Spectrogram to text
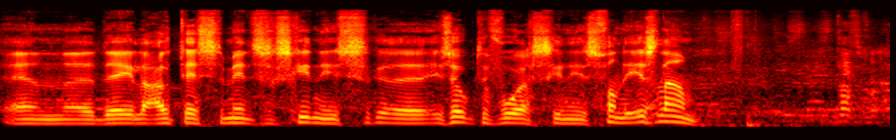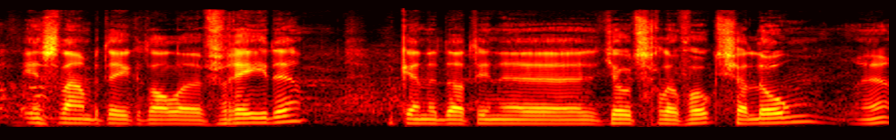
En de hele oud-testamentische geschiedenis is ook de voorgeschiedenis van de islam. Islam betekent al vrede, we kennen dat in uh, het Joodse geloof ook, shalom. Hè?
